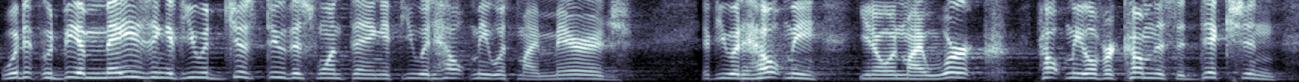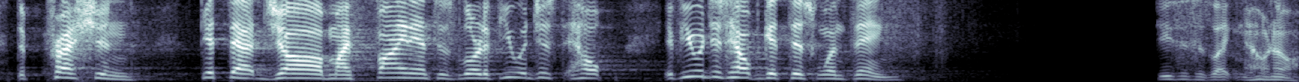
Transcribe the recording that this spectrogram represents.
would it would be amazing if you would just do this one thing, if you would help me with my marriage, if you would help me, you know, in my work, help me overcome this addiction, depression, get that job, my finances, Lord, if you would just help, if you would just help get this one thing. Jesus is like, no, no.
